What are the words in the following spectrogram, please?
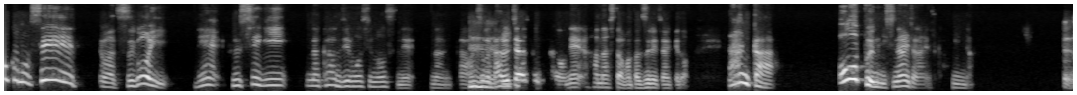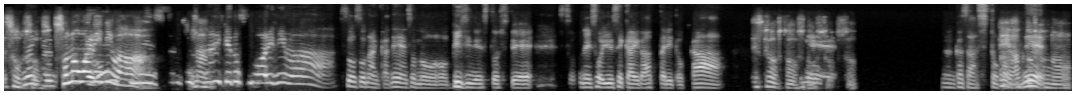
のこの性はすごいね、不思議な感じもしますね。なんか、うんそのカルチャーショックのね、話とはまたずれちゃうけど、なんか、オープンにしないじゃないですか、みんな。そうなんかそう。その割にはしないけど、その割には、そうそう、なんかね、そのビジネスとして、そ,、ね、そういう世界があったりとか、そうそうそうそうねそう。なんか雑誌とね、あとそ、の、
